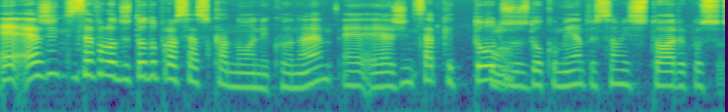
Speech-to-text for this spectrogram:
É, a gente, você falou de todo o processo canônico, né? É, é, a gente sabe que todos Sim. os documentos são históricos,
